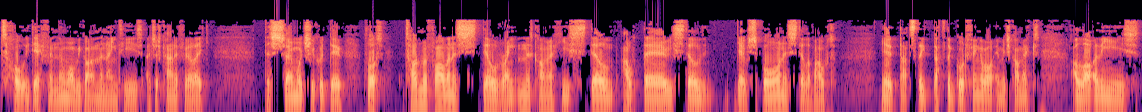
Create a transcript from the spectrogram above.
totally different than what we got in the 90s. I just kind of feel like there's so much you could do. Plus, Todd McFarlane is still writing this comic. He's still out there. He's still, you know, Spawn is still about. You know, that's the that's the good thing about Image Comics. A lot of these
